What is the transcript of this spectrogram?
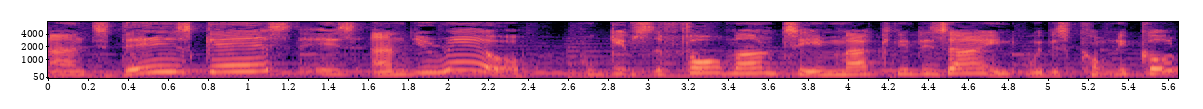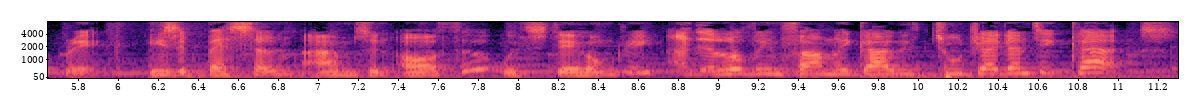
And today's guest is Andy Rayo, who gives the full Mountain marketing design with his company Codebreak. He's a best-selling Amazon author with Stay Hungry and a loving family guy with two gigantic cats.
